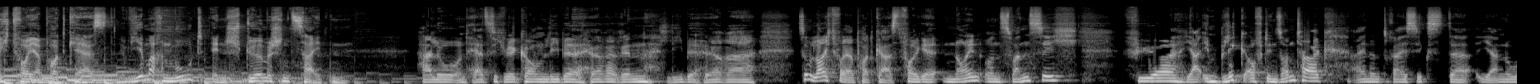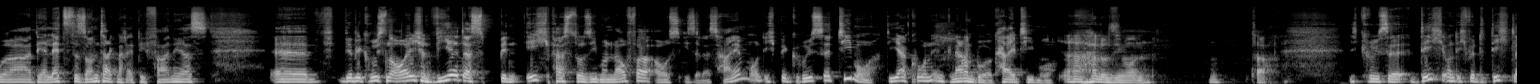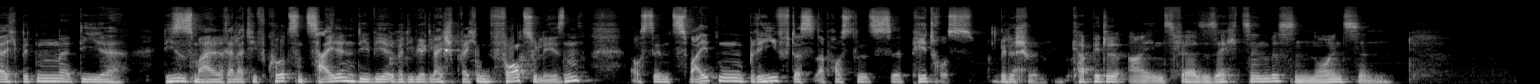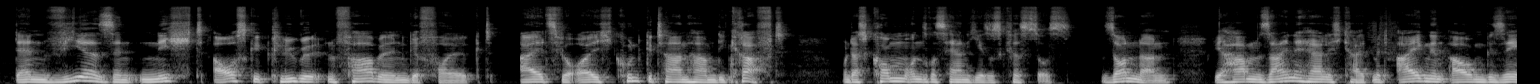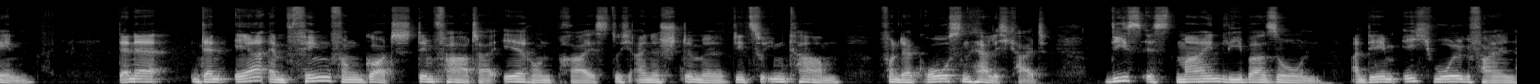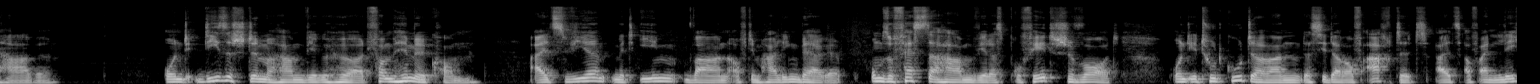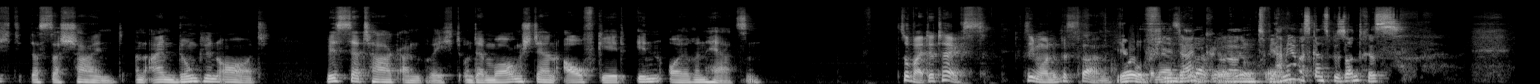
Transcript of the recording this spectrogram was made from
Leuchtfeuer-Podcast. Wir machen Mut in stürmischen Zeiten. Hallo und herzlich willkommen, liebe Hörerinnen, liebe Hörer, zum Leuchtfeuer-Podcast, Folge 29 für, ja, im Blick auf den Sonntag, 31. Januar, der letzte Sonntag nach Epiphanias. Äh, wir begrüßen euch und wir, das bin ich, Pastor Simon Laufer aus Iselesheim und ich begrüße Timo, Diakon in Gnarrenburg. Hi, Timo. Ah, hallo, Simon. Tag. Ich grüße dich und ich würde dich gleich bitten, die dieses Mal relativ kurzen Zeilen, die wir, über die wir gleich sprechen, vorzulesen aus dem zweiten Brief des Apostels äh, Petrus. Bitteschön. Kapitel 1, Verse 16 bis 19. Denn wir sind nicht ausgeklügelten Fabeln gefolgt, als wir euch kundgetan haben die Kraft und das Kommen unseres Herrn Jesus Christus, sondern wir haben seine Herrlichkeit mit eigenen Augen gesehen. Denn er, denn er empfing von Gott, dem Vater, Ehre und Preis durch eine Stimme, die zu ihm kam, von der großen Herrlichkeit. Dies ist mein lieber Sohn, an dem ich wohlgefallen habe. Und diese Stimme haben wir gehört vom Himmel kommen, als wir mit ihm waren auf dem heiligen Berge. Umso fester haben wir das prophetische Wort und ihr tut gut daran, dass ihr darauf achtet, als auf ein Licht, das da scheint, an einem dunklen Ort, bis der Tag anbricht und der Morgenstern aufgeht in euren Herzen. Soweit der Text. Simon, du bist dran. Jo, vielen Dank. Und wir haben hier was ganz Besonderes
